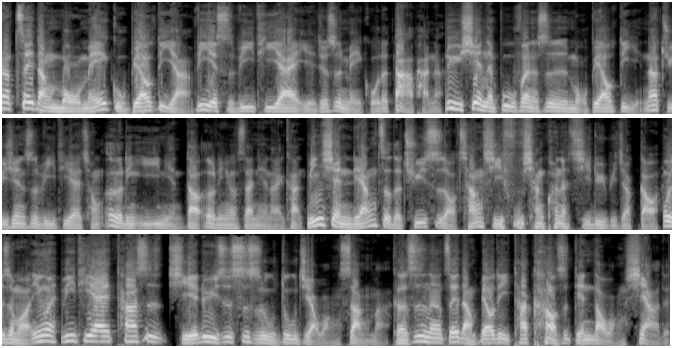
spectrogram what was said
那这档某美股标的啊，VSVTI，也就是美国的大盘啊，绿线的部分是某标的，那橘线是 VTI。从二零一一年到二零二三年来看，明显两者的趋势哦，长期负相关的几率比较高。为什么？因为 VTI 它是斜率是四十五度角往上嘛，可是呢，这档标的它刚好是颠倒往下的。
